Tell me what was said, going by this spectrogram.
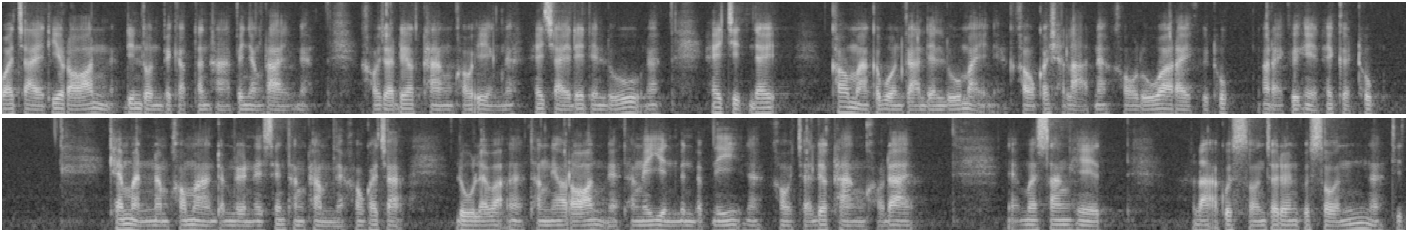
ว่าใจที่ร้อนดิ้นรนไปกับตัณหาเป็นอย่างไรนะเขาจะเลือกทางเขาเองนะให้ใจได้เรียนรู้นะให้จิตได้เข้ามากระบวนการเรียนรู้ใหม่เนี่ยเขาก็ฉลาดนะเขารู้ว่าอะไรคือทุกข์อะไรคือเหตุให้เกิดทุกข์ แค่หมั่นนำเขามาดำเนินในเส้นทางธรรมเนี่ยเขาก็จะรู้แล้วว่าทางนี้ร้อนเนี่ยทางนี้เย็นเป็นแบบนี้นะเขาจะเลือกทางของเขาได้เนี่ยเมื่อสร้างเหตุละกุศลเจริญกุศลนะจิต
